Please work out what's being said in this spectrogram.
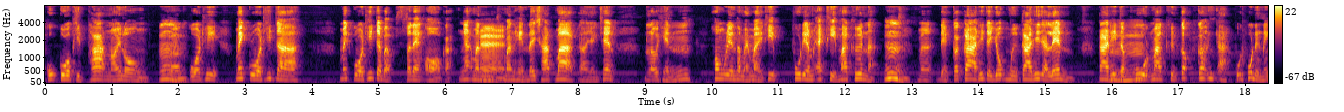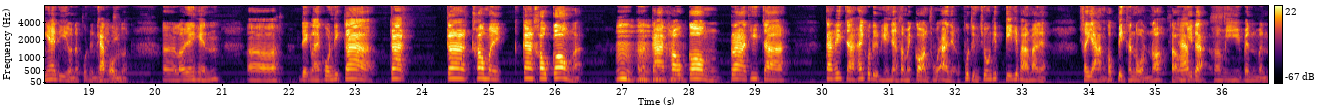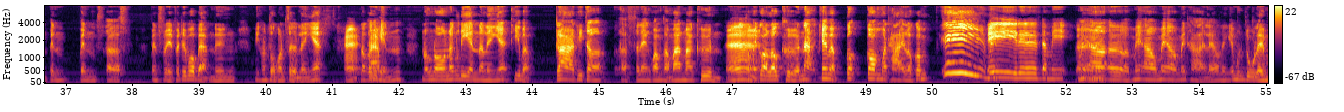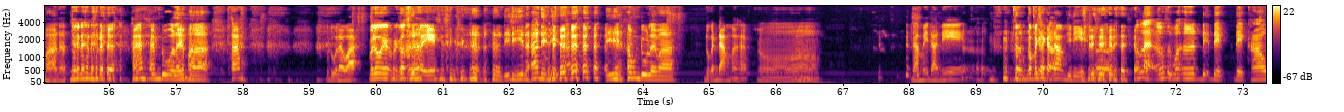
กูกลัวผิดพลาดน้อยลงอืมเออกลัวที่ไม่กลัวที่จะ ไม่กลัวที่จะแบบแสดงออกอะเงี้ยมันอ่ามัมันเห็นได้ชัดมากอะอย่างเช่น เราเห็นห้องเรียนสมัยใหม่ที่ผู้เรียน active มากขึ้นอะอืมมันเด็กก็กล้าที่จะยกมือกล้าที่จะเล่น กล้าที่จะอืมพูดมากขึ้น ก็ก็อะพูดพูดถึงในแง่ดีก่อนนะพูดถึงในครับแง่ผมดีก่อนเออเรายังเห็น เออเด็กหลายคนที่กล้ากล้ากล้าเข้ามา กล้าเข้ากล้องอะ อืมเออกล้าเข้ากล้อง กล้าที่จะกล้าที่จะให้คนอื่นเห็นอย่างสมัยก่อนสมมติอาจจะพูดถึงช่วงที่ปีที่ผ่านมาเนี่ย สยามเขาปิดถนนเนาะเสาร์อาทิตย์อะเขามีเป็นเหมือนเป็นเป็นเอ่อเป็น street festival แบบหนึ่งมีคอนเสิร์ตคอนเสิร์ตอะไรเงี้ยอ่าเราก็จะเห็นน้องๆนักเรียนอะไรเงี้ยที่แบบ กล้าที่จะเอ่อแสดงความสามารถมากขึ้นอ่าสมัยก่อนเราเขินอะแค่แบบก็กล้องมาถ่ายเราก็ เอ้ยเอ้ยเดอดามิไม่เอาเออ ไม่เอาไม่เอาไม่ถ่ายแล้วอะไรเงี้ยมึงดูอะไรมานะเดี๋ยวเดี๋ยวเดี๋ยวเดี๋ยวฮะมึงดูอะไรมาฮะมาดูอะไรวะไม่รู้มันก็ขึ้นมาเอง ดีๆนะดีๆนะดีๆนะมึงดูอะไรมา ดูกันดั้มอะครับอ๋อ ดามิดานี่ก็ไม่ใช่กันดั้มอยู่ดีเออนั่นแหละรู้สึกว่าเออเด็กเด็กเด็กเขา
